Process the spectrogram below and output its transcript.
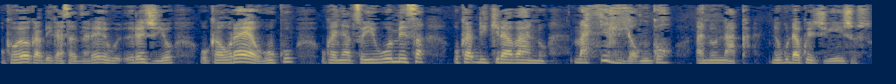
ukauya ukabika sadza rezviyo ukauraya huku ukanyatsoiomesa ukabikira vanhu mafidhlongo anonaka nekuda kwezviyo izvozvo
